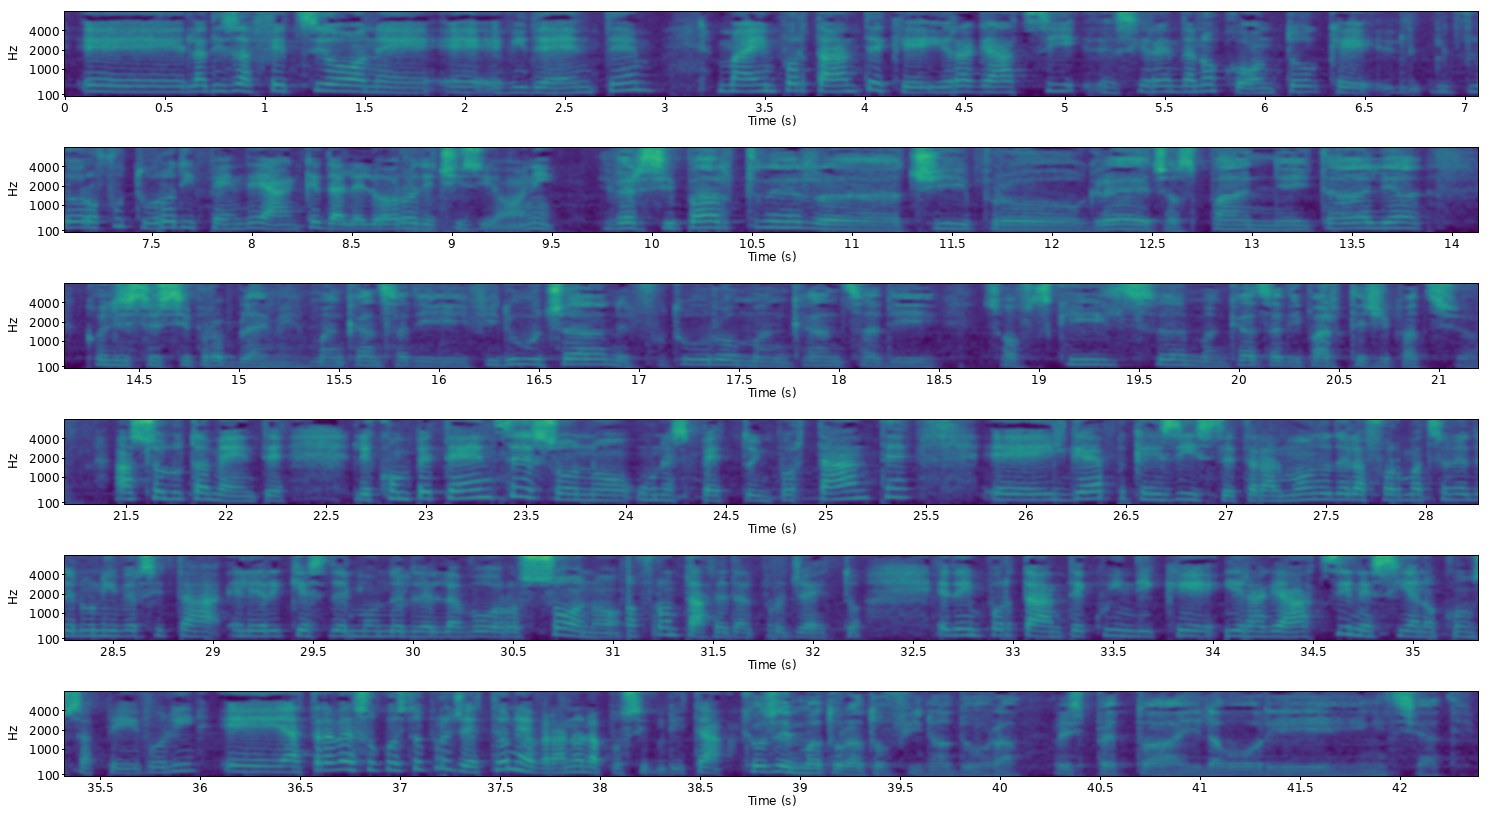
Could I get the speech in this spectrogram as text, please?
Eh, la disaffezione è evidente, ma è importante che i ragazzi eh, si rendano conto che il, loro futuro dipende anche dalle loro decisioni. Diversi partner, eh, Cipro, Grecia, Spagna, Italia, con gli stessi problemi, mancanza di fiducia nel futuro, mancanza di soft skills, mancanza di partecipazione. Assolutamente, le competenze sono un aspetto importante, eh, il gap che esiste tra il mondo della formazione dell'università e le richieste del mondo del lavoro sono affrontate dal progetto ed è importante quindi che i ragazzi ne siano consapevoli e attraverso questo progetto ne avranno la possibilità. Cosa è maturato fino ad ora rispetto ai lavori iniziati?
